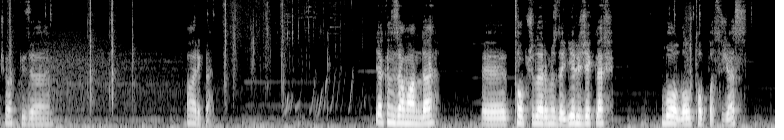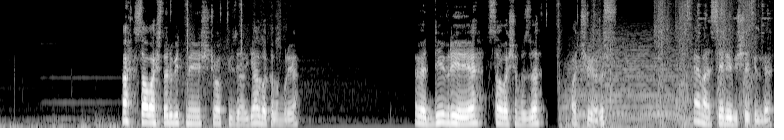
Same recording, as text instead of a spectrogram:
Çok güzel. Harika. Yakın zamanda e, topçularımız da gelecekler. Bol bol top basacağız. Heh, savaşları bitmiş. Çok güzel. Gel bakalım buraya. Evet, Divriye'ye savaşımızı açıyoruz. Hemen seri bir şekilde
